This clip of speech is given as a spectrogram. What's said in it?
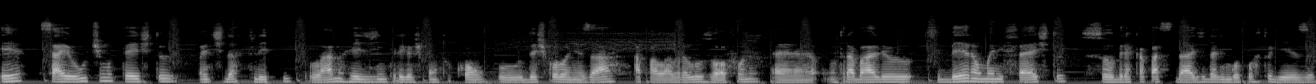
E sai o último texto antes da Flip, lá no redeintrigas.com, o Descolonizar a Palavra Lusófona. É um trabalho que beira um manifesto sobre a capacidade da língua portuguesa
